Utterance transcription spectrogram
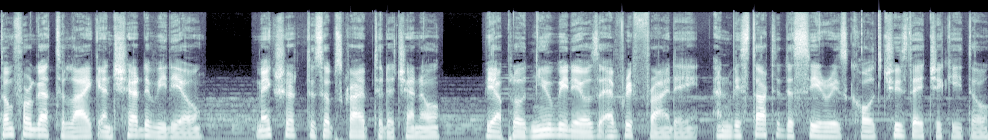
Don't forget to like and share the video. Make sure to subscribe to the channel. We upload new videos every Friday and we started a series called Tuesday Chiquito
